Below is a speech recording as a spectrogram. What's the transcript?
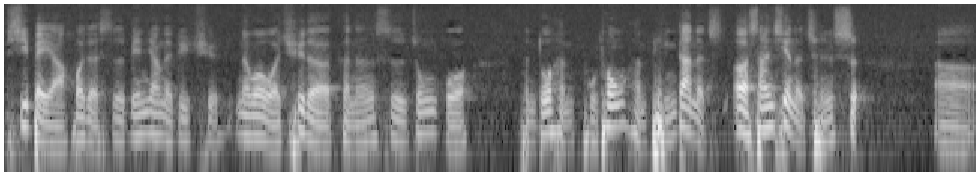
西北啊，或者是边疆的地区。那么我去的可能是中国很多很普通、很平淡的二三线的城市。呃，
